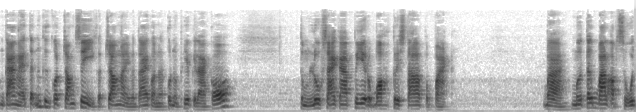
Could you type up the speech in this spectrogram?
បង្ការថ្ងៃអាទិត្យហ្នឹងគឺគាត់ចង់ស៊ីគាត់ចង់ហើយប៉ុន្តែគាត់គុណភាពកីឡាករទម្លុះខ្សែការពាររបស់ Crystal ប្របាក់បាទមើលទៅបាល់អត់ស្រួច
